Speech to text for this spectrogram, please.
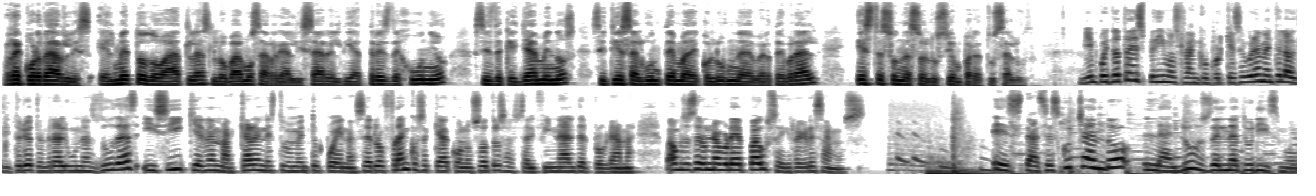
recordarles, el método Atlas lo vamos a realizar el día 3 de junio, así es de que llámenos si tienes algún tema de columna vertebral, esta es una solución para tu salud. Bien, pues no te despedimos, Franco, porque seguramente el auditorio tendrá algunas dudas y si quieren marcar en este momento pueden hacerlo. Franco se queda con nosotros hasta el final del programa. Vamos a hacer una breve pausa y regresamos. Estás escuchando La Luz del Naturismo.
